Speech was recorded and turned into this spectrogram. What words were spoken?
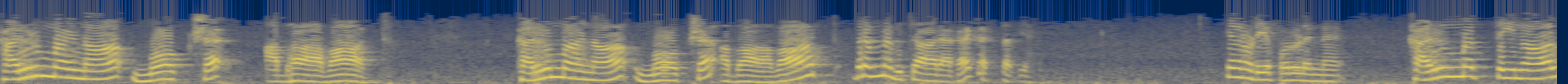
கர்மணா மோக்ஷ அபாவாத். கர்மணா மோக்ஷ அபாவாத் பிரம்ம விசாரக கர்த்தவிய. இதனுடைய பொருள் என்ன? கர்மத்தினால்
